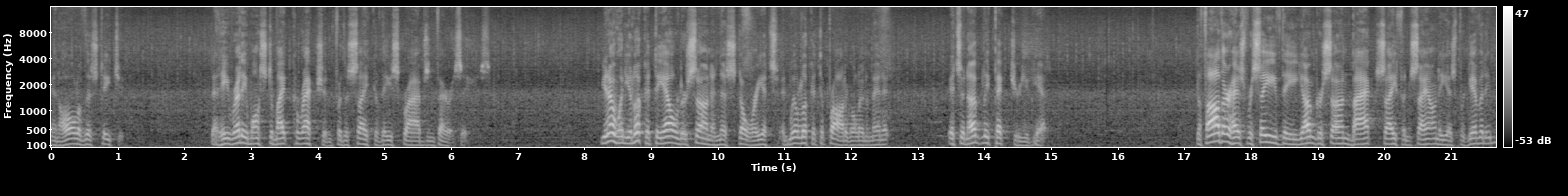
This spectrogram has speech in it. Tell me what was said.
in all of this teaching that he really wants to make correction for the sake of these scribes and Pharisees. You know, when you look at the elder son in this story, it's, and we'll look at the prodigal in a minute, it's an ugly picture you get. The father has received the younger son back safe and sound. He has forgiven him.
